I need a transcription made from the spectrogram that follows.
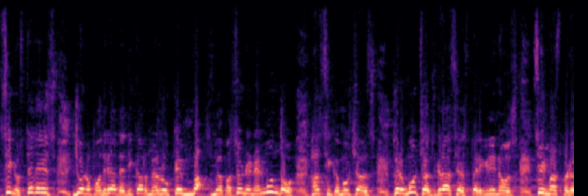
Sin ustedes, yo no podría dedicarme a lo que más me apasiona en el mundo. Así que muchas, pero muchas gracias, peregrinos. Sin más, pero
